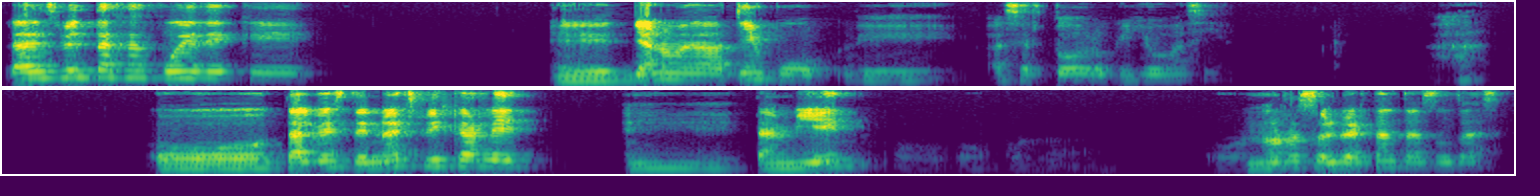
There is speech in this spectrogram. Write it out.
La desventaja fue de que eh, ya no me daba tiempo de hacer todo lo que yo hacía. O tal vez de no explicarle eh, también no resolver tantas dudas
